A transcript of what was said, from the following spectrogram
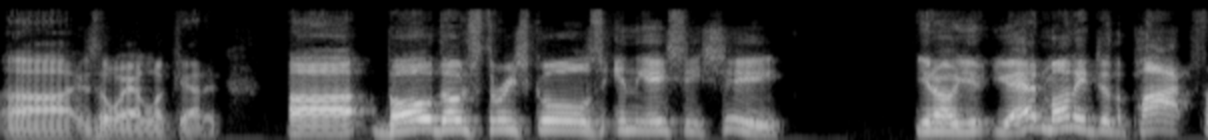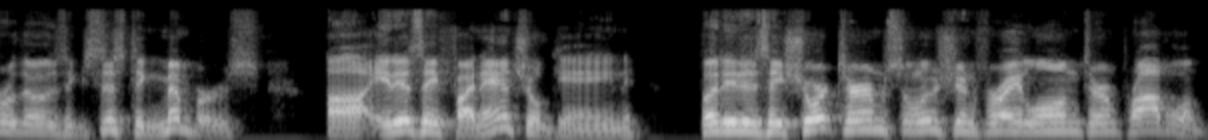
uh, is the way I look at it. Uh, Bo, those three schools in the ACC, you know, you, you add money to the pot for those existing members. Uh, it is a financial gain, but it is a short term solution for a long term problem.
